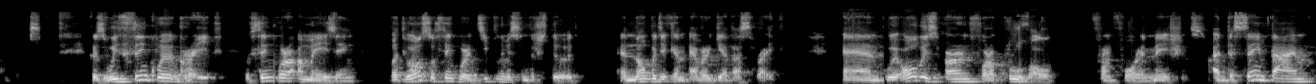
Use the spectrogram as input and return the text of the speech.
complex. Because we think we're great, we think we're amazing, but we also think we're deeply misunderstood, and nobody can ever get us right. And we always earn for approval from foreign nations. At the same time,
